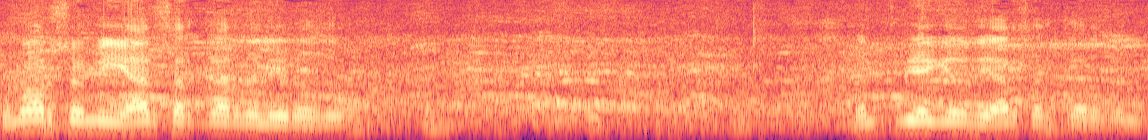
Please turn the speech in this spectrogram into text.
ಕುಮಾರಸ್ವಾಮಿ ಯಾರ ಸರ್ಕಾರದಲ್ಲಿ ಇರೋದು? ಮಂತ್ರಿಯಾಗಿರೋದು ಯಾರ ಸರ್ಕಾರದಲ್ಲಿ?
